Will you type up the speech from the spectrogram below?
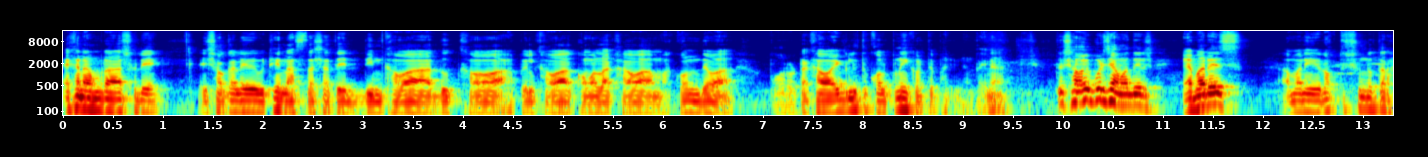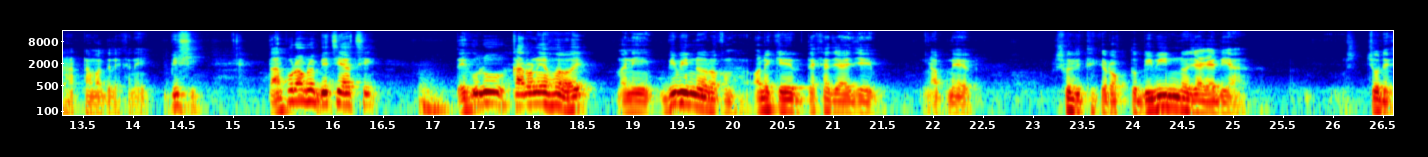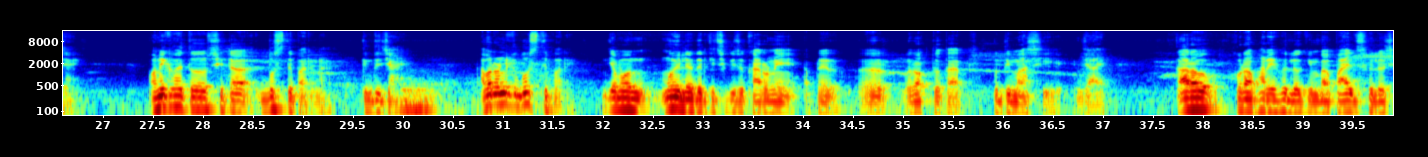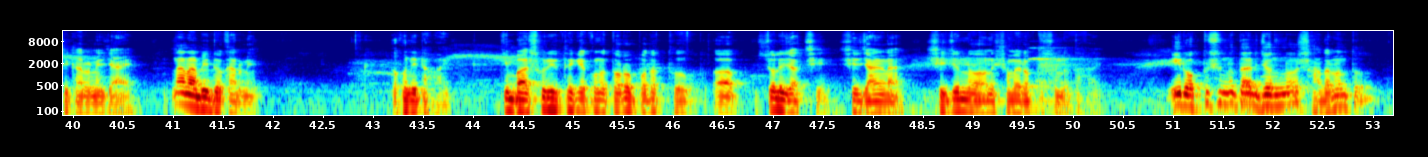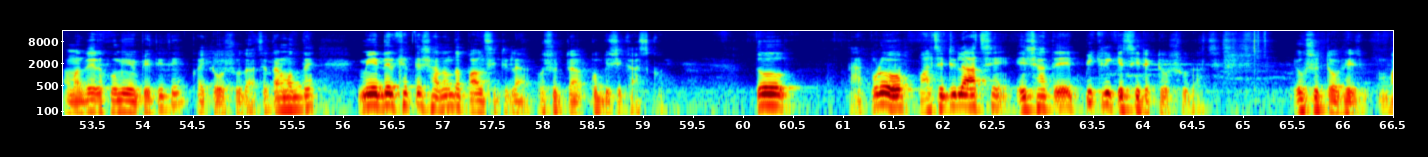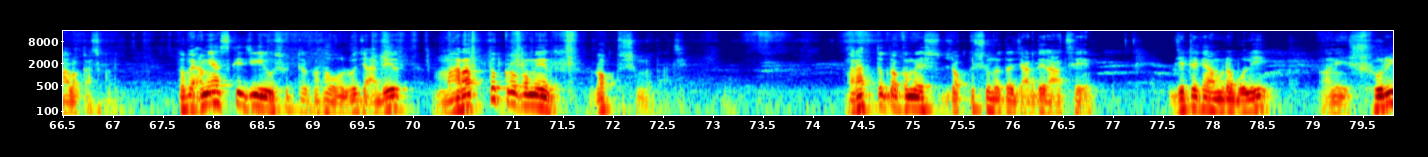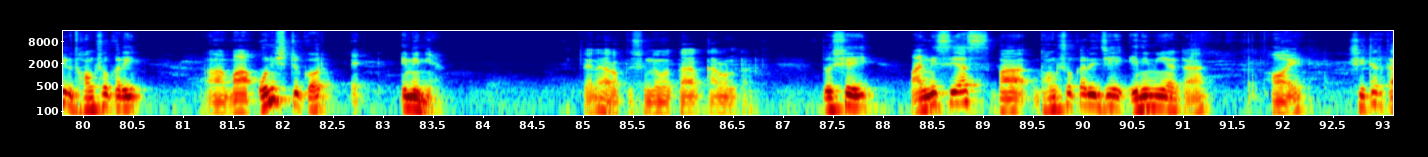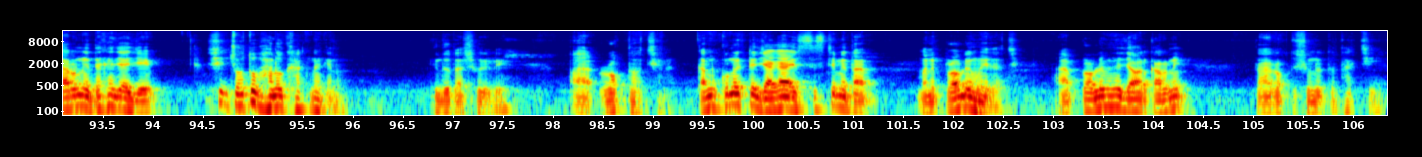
এখানে আমরা আসলে এই সকালে উঠে নাস্তার সাথে ডিম খাওয়া, দুধ খাওয়া, আপেল খাওয়া, কমলা খাওয়া, মাখন দেওয়া, পরোটা খাওয়া, এগুলি তো কল্পনাই করতে পারি না, তাই না? তো সবাই পড়ছে আমাদের অ্যাভারেজ মানে রক্তশূন্যতার হারটা আমাদের এখানে বেশি। তারপর আমরা বেঁচে আছি। এগুলো কারণে হয় মানে বিভিন্ন রকম অনেকের দেখা যায় যে আপনার শরীর থেকে রক্ত বিভিন্ন জায়গা দিয়া চলে যায়। অনেকে হয়তো সেটা বুঝতে পারে না, কিন্তু যায়। আবার অনেকে বুঝতে পারে। যেমন মহিলাদের কিছু কিছু কারণে আপনার রক্ত তার প্রতি মাসই যায়। কারও খোরাফারি হইল কিংবা পাইলস হইল সে কারণে যায়। নানাবিধ কারণে। তখন এটা হয়। কিংবা শরীর থেকে কোনো তরল পদার্থ চলে যাচ্ছে, সে জানে না, সেই জন্য অনেক সময় রক্তশূন্যতা হয়। এই রক্তশূন্যতার জন্য সাধারণত আমাদের হোমিওপ্যাথিতে কয়েকটা ওষুধ আছে। তার মধ্যে মেয়েদের ক্ষেত্রে সাধারণত পালসিটিলা ওষুধটা খুব বেশি কাজ করে। তো তারপরেও পালসিটিলা আছে, এর সাথে পিক্রিক অ্যাসিড একটা ওষুধ আছে। এই ওষুধটাও বেশ ভালো কাজ করে। তবে আমি আজকে যে ওষুধটার কথা বলব, যাদের মারাত্মক রকমের রক্তশূন্যতা আছে মারাত্মক রকমের রক্তশূন্যতা যাদের আছে, যেটাকে আমরা বলি মানে শরীর ধ্বংসকারী বা অনিষ্টকর এনিমিয়া। তাই না? রক্তশূন্যতার কারণটা। তো সেই পার্নিসিয়াস বা ধ্বংসকারী যে এনিমিয়াটা হয়, সেটার কারণে দেখা যায় যে, সে যত ভালো খাক না কেন, কিন্তু তার শরীরে আর রক্ত হচ্ছে না। কারণ কোনো একটা জায়গায় সিস্টেমে তার মানে প্রবলেম হয়ে যাচ্ছে। প্রবলেম হয়ে যাওয়ার কারণে তার রক্তশূন্যতা থাকছেই।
